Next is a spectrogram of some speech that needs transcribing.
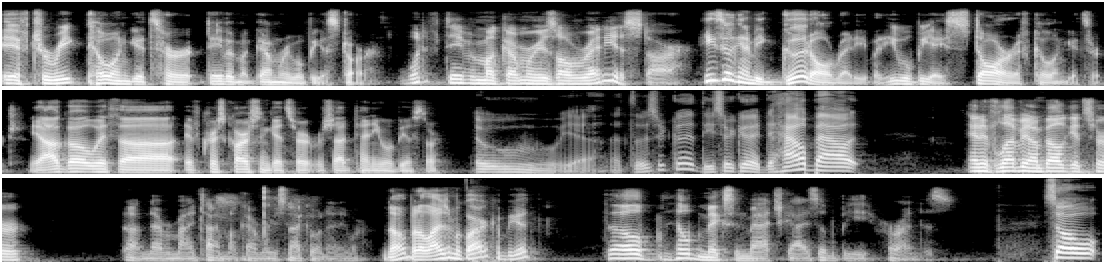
If Tarik Cohen gets hurt, David Montgomery will be a star. What if David Montgomery is already a star? He's going to be good already, but he will be a star if Cohen gets hurt. Yeah, I'll go with uh, if Chris Carson gets hurt, Rashad Penny will be a star. Oh, yeah. That, those are good. These are good. How about And if Le'Veon Bell gets hurt, oh, never mind. Ty Montgomery's not going anywhere. No, but Elijah McGuire could be good. They'll he'll mix and match guys. It'll be horrendous. So,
